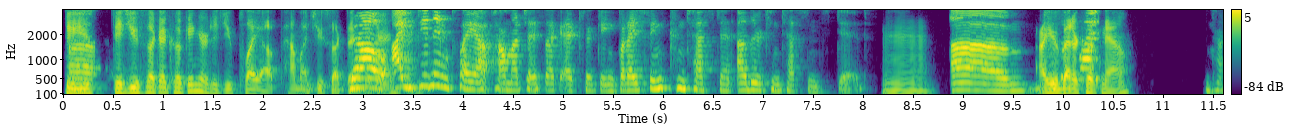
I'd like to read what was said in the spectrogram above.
Do you uh, did you suck at cooking or did you play up how much you sucked at cooking? no, cooking? I didn't play up how much I suck at cooking, but I think contestant other contestants did. Mm. Um, Are you a better cook now? No,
